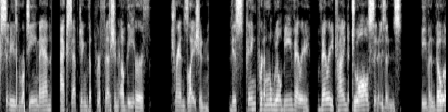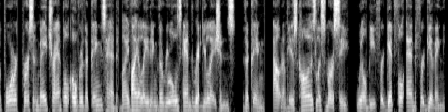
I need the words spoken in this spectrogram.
cities ratiman, accepting the profession of the earth. Translation this king Prithu will be very, very kind to all citizens. even though a poor person may trample over the king's head by violating the rules and regulations, the king, out of his causeless mercy, will be forgetful and forgiving.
